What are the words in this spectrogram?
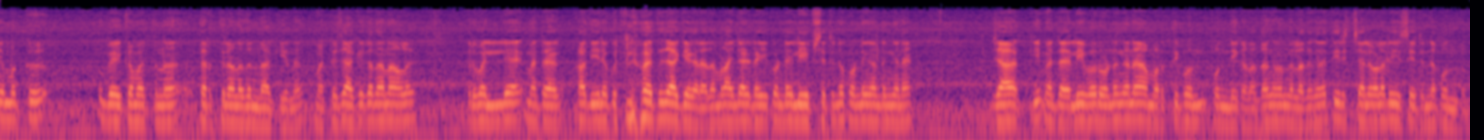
നമുക്ക് ഉപയോഗിക്കാൻ പറ്റുന്ന തരത്തിലാണ് ഇത് ഉണ്ടാക്കിയത്. മറ്റേ ജാക്കിയൊക്കെ തന്നെ പറഞ്ഞാൽ ഒരു വലിയ മറ്റേ കതിയിലെ കുറ്റിനെ ഭാഗത്ത് ജാക്കിയൊക്കെ കയറുക നമ്മൾ അതിന്റെ ഇടയിൽ കൊണ്ട് ലീപ് സെറ്റിനെ കൊണ്ട് കണ്ട് ഇങ്ങനെ ജാക്കി മറ്റേ ലീവർ കൊണ്ട് ഇങ്ങനെ അമർത്തി പൊന്തി പൊന്തിക്കണം. അതങ്ങനെ ഒന്നുമില്ല. അതിങ്ങനെ ആയിട്ട് തന്നെ പൊന്തും.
